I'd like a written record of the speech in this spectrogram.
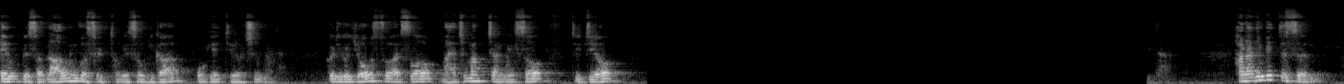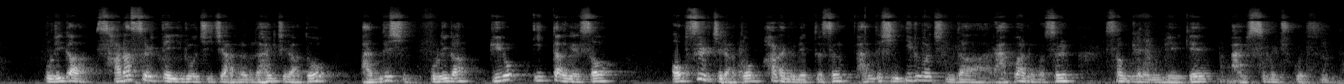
애굽에서 나오는 것을 통해서 우리가 보게 되어집니다. 그리고 여호수아서 마지막 장에서 드디어 하나님의 뜻은 우리가 살았을 때 이루어지지 않는다 할지라도 반드시 우리가 비록 이 땅에서 없을지라도 하나님의 뜻은 반드시 이루어진다라고 하는 것을 성경은 우리에게 말씀을 주고 있습니다.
